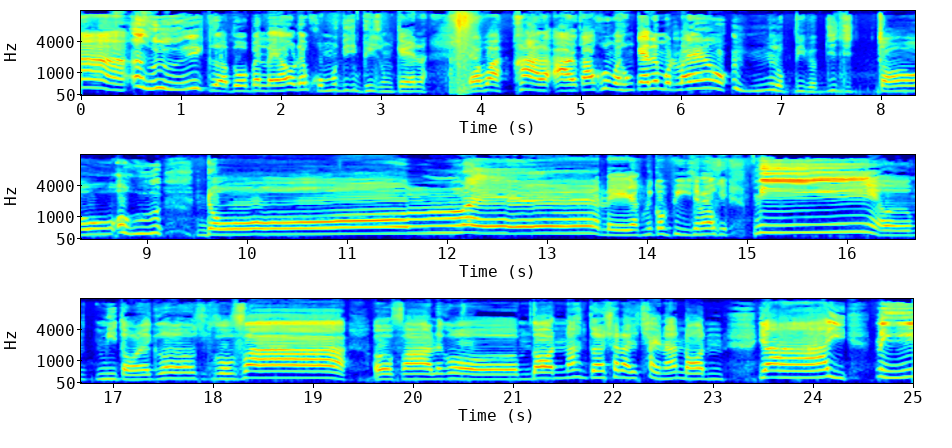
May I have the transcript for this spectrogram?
น่ะเอ้ยเกือบโดนไปแล้วแล้วผมมันดีพีของแกน่ะแต่ว่าข้าละอายก้าวขึ้นไปของแกได้หมดแล้วอื้อหือหลบดีแบบดิจิต อลโอ้โหโดเลเลอย่างนี้ก็พีใช่ไหมโอเคมีเออมีต่ออะไรก็ฟาเออฟาแล้วก็ดอนนะจะใช่ใช่ใช่นะดอนยายนี่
